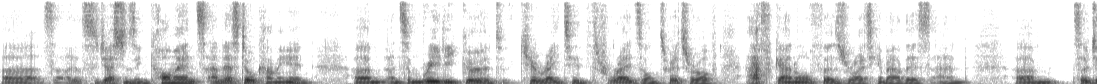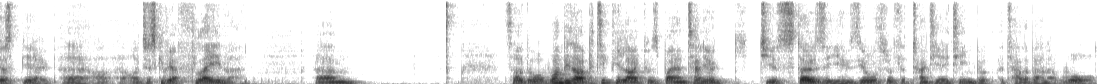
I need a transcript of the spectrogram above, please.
uh, suggestions in comments, and they're still coming in um, and some really good curated threads on Twitter of Afghan authors writing about this. And um, so, just you know, uh, I'll, I'll, just give you a flavour. Um, so the one piece I particularly liked was by Antonio Giustozzi, who's the author of the 2018 book *The Taliban at War*.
